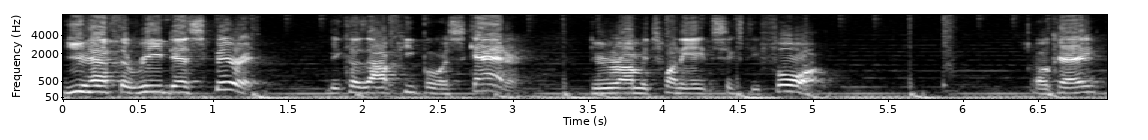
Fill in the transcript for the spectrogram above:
You have to read their spirit because our people are scattered. Deuteronomy 28, 64. Okay.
